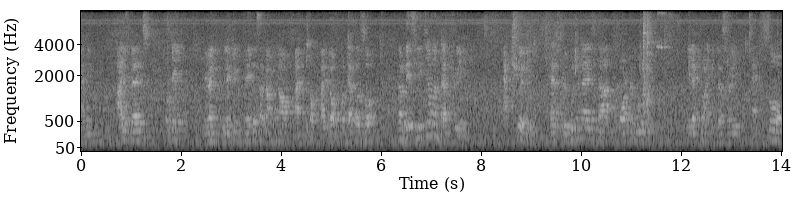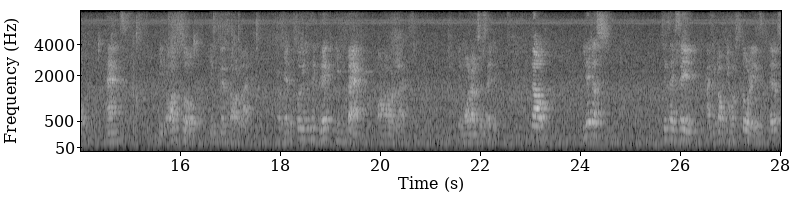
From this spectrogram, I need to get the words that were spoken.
I mean iPads, okay? Even electric vehicles are coming out. I talk I talk about that also. Now this lithium-ion battery actually has revolutionized the portable electronic industry and so hence it also influences our life. Okay, so it has a great impact on our lives in modern society. Now, let us, since I say I'll be talking about stories, let us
